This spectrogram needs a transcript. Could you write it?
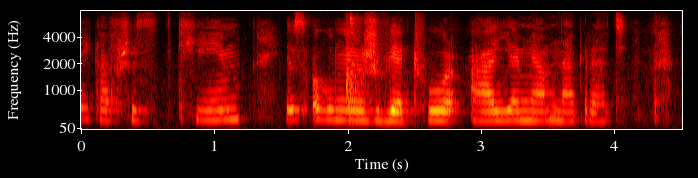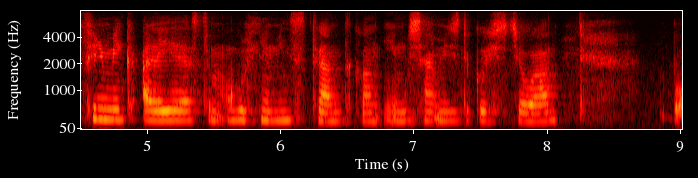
Hejka wszystkim. Jest ogólnie już wieczór, a ja miałam nagrać filmik, ale ja jestem ogólnie ministrantką i musiałam iść do kościoła, bo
